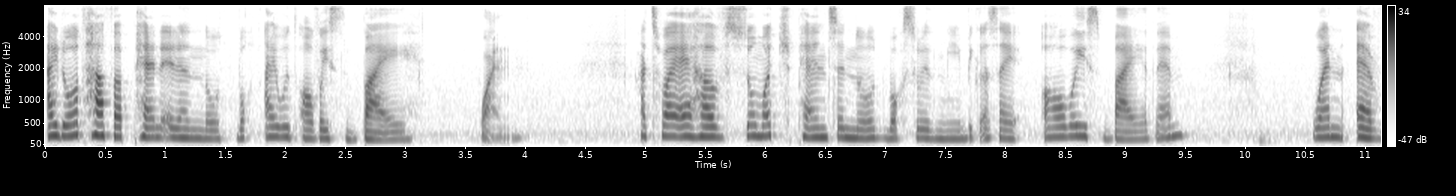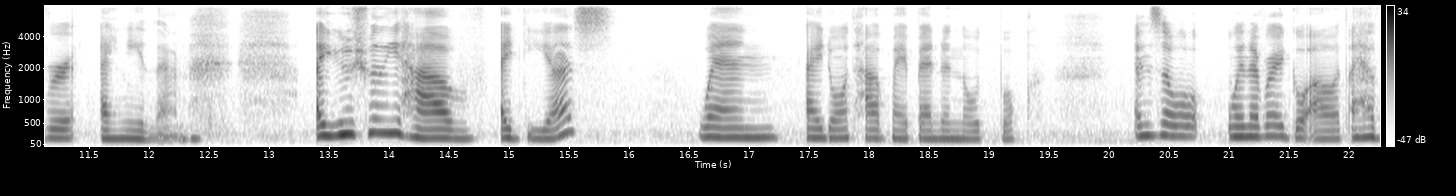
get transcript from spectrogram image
i don't have a pen and a notebook i would always buy one that's why i have so much pens and notebooks with me because i always buy them whenever I need them. I usually have ideas when I don't have my pen and notebook. And so whenever I go out, I have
